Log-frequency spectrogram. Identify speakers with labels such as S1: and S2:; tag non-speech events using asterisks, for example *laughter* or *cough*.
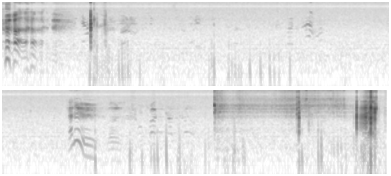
S1: *laughs* Salut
